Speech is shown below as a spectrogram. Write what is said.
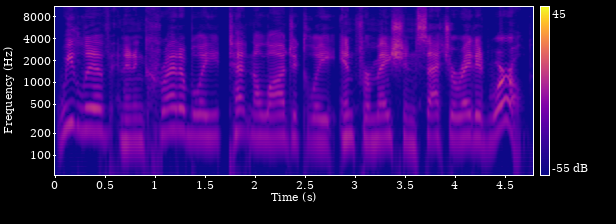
we live in an incredibly technologically information saturated world.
